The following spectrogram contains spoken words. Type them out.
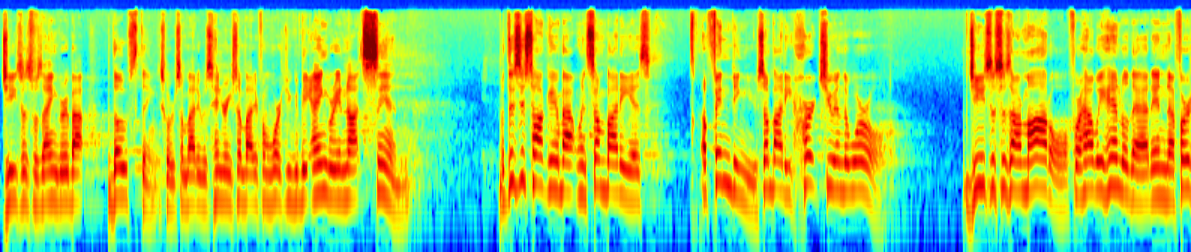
Jesus was angry about those things, where somebody was hindering somebody from work. You can be angry and not sin. But this is talking about when somebody is offending you, somebody hurts you in the world. Jesus is our model for how we handle that. In uh, 1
